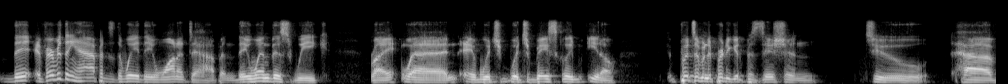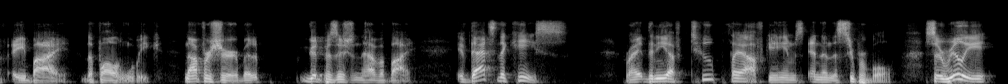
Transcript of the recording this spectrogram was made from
they, if everything happens the way they want it to happen, they win this week, right? When eh, which which basically you know puts them in a pretty good position to have a buy the following week. Not for sure, but a good position to have a buy. If that's the case, right, then you have two playoff games and then the Super Bowl. So really,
